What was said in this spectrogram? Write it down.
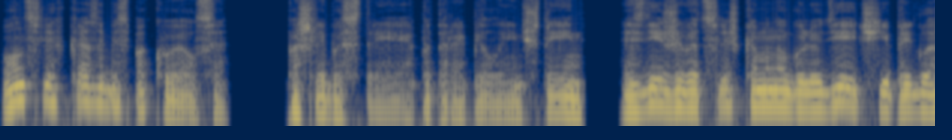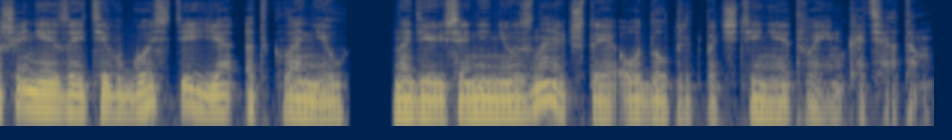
он слегка забеспокоился. «Пошли быстрее», — поторопил Эйнштейн. «Здесь живет слишком много людей, чьи приглашения зайти в гости я отклонил. Надеюсь, они не узнают, что я отдал предпочтение твоим котятам».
